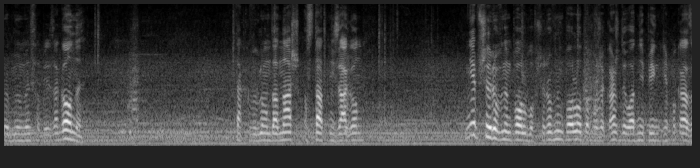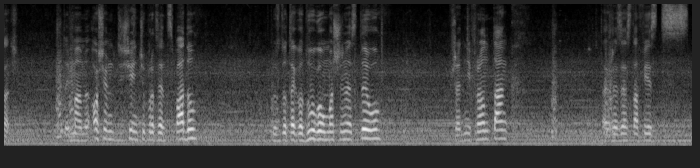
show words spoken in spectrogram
robimy sobie zagony. Tak wygląda nasz ostatni zagon. Nie przy równym polu, bo przy równym polu to może każdy ładnie, pięknie pokazać. Tutaj mamy 80% spadu, plus do tego długą maszynę z tyłu, przedni front tank. Także zestaw jest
